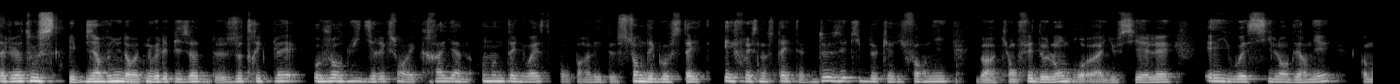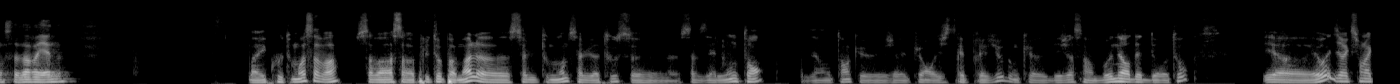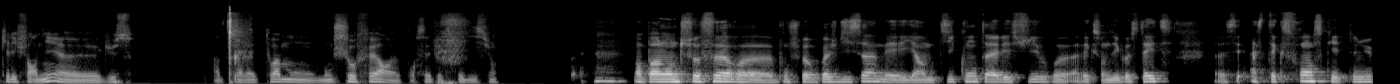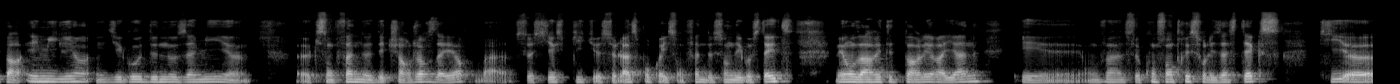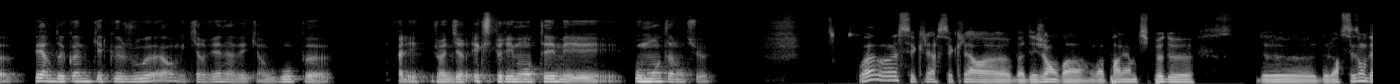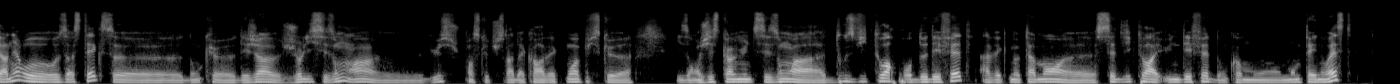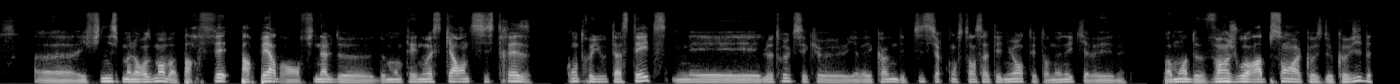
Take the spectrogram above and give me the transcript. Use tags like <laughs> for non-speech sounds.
Salut à tous et bienvenue dans votre nouvel épisode de The Trick Play. Aujourd'hui, direction avec Ryan en Mountain West pour parler de San Diego State et Fresno State, deux équipes de Californie bah, qui ont fait de l'ombre à UCLA et USC l'an dernier. Comment ça va, Ryan? Bah écoute, moi ça va, ça va, ça va plutôt pas mal. Euh, salut tout le monde, salut à tous. Euh, ça faisait longtemps, ça faisait longtemps que j'avais pu enregistrer de preview, donc euh, déjà c'est un bonheur d'être de retour. Et, et ouais, direction la Californie, Gus. Après, ça toi mon, chauffeur euh, pour cette expédition. En parlant de chauffeur, euh, bon, je ne sais pas pourquoi je dis ça, mais il y a un petit compte à aller suivre euh, avec San Diego State. c'est Aztecs France qui est tenu par Emilien et Diego, deux de nos amis qui sont fans des Chargers d'ailleurs. Bah, ceci explique cela, c'est pourquoi ils sont fans de San Diego State. Mais on va arrêter de parler, Ryan, et on va se concentrer sur les Aztecs qui perdent quand même quelques joueurs, mais qui reviennent avec un groupe allez, j'aurais dire expérimenté, mais au moins talentueux. Ouais, ouais, c'est clair, c'est clair. Euh, bah déjà, on va, on va parler un petit peu de, de, leur saison dernière aux, Aztecs. Euh, donc euh, déjà, jolie saison, hein, Gus. Je pense que tu seras d'accord avec moi puisque ils enregistrent quand même une saison à 12 victoires pour deux défaites, avec notamment 7 victoires et une défaite, donc en Mountain West. ils finissent malheureusement bah, par perdre en finale de, de Mountain West 46-13 contre Utah State. Mais le truc, c'est qu'il y avait quand même des petites circonstances atténuantes, étant donné qu'il y avait pas moins de 20 joueurs absents à cause de Covid.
